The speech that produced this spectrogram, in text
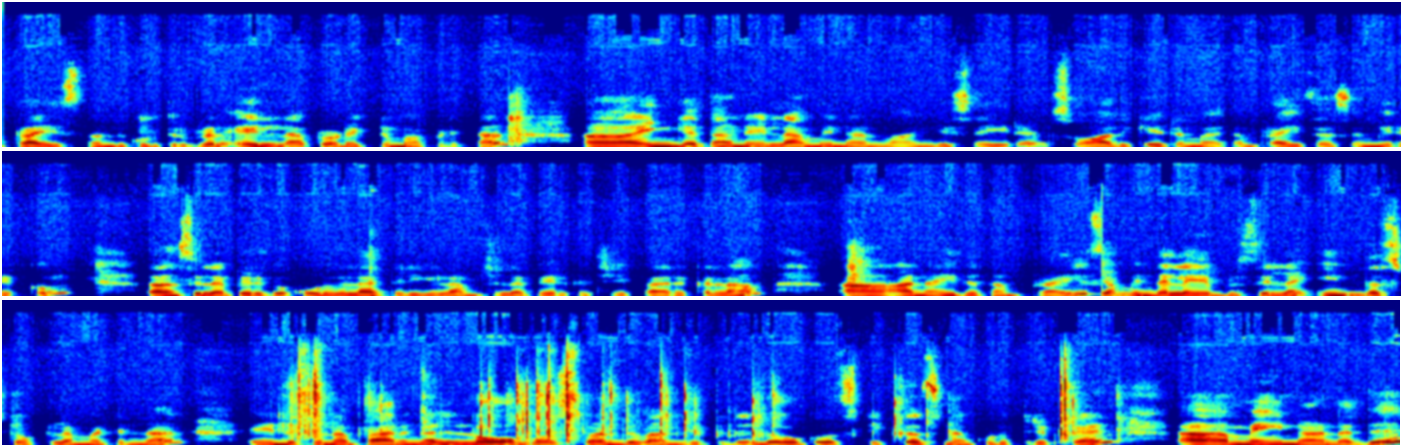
ப்ரைஸ் வந்து கொடுத்துருக்குறேன். எல்லா ப்ராடக்ட்டும் அப்படித்தான். இங்கே தான் எல்லாமே நான் வாங்கி செய்கிறேன் ஸோ அதுக்கேற்ற மாதிரி தான் ப்ரைஸஸும் இருக்கும். சில பேருக்கு கூடுதலாக தெரியலாம் சில பேருக்கு சீப்பாக இருக்கலாம். ஆனால் இதுதான் ப்ரைஸ் இந்த லேபிள்ஸ் எல்லாம் இந்த ஸ்டோக்கில் மட்டும்தான்? என்ன சொன்னால் பாருங்கள் லோகோஸ் வந்து வந்துட்டுது. லோகோ ஸ்டிக்கர்ஸ் நான் கொடுத்துருக்கேன் மெயினானது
